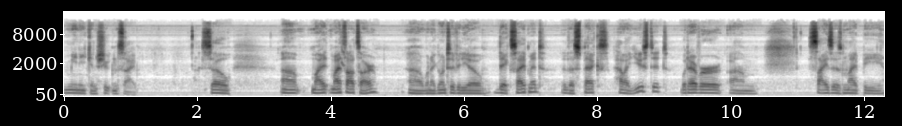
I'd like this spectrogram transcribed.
meaning you can shoot inside. So uh, my my thoughts are, uh, when I go into the video, the excitement, the specs, how I used it, whatever um, sizes might be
